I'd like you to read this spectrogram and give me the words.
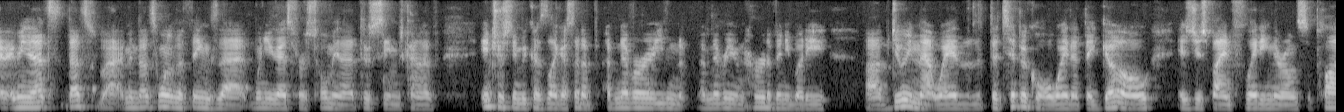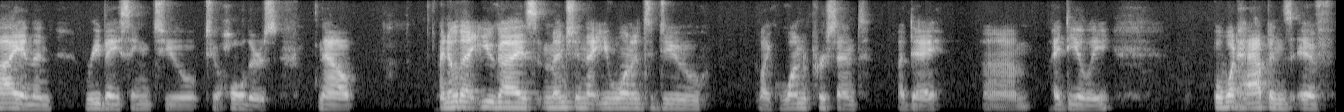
I mean that's that's I mean that's one of the things that when you guys first told me that just seems kind of interesting because like I said I've, I've never even I've never even heard of anybody uh, doing that way. The, the, typical way that they go is just by inflating their own supply and then rebasing to to holders. Now, I know that you guys mentioned that you wanted to do like one percent a day, um, ideally. But what happens if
